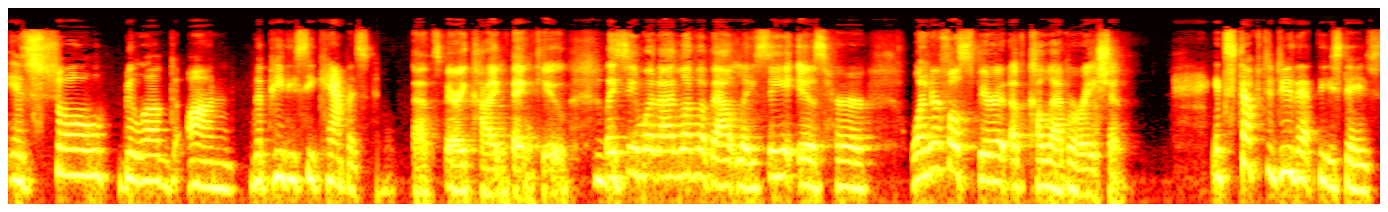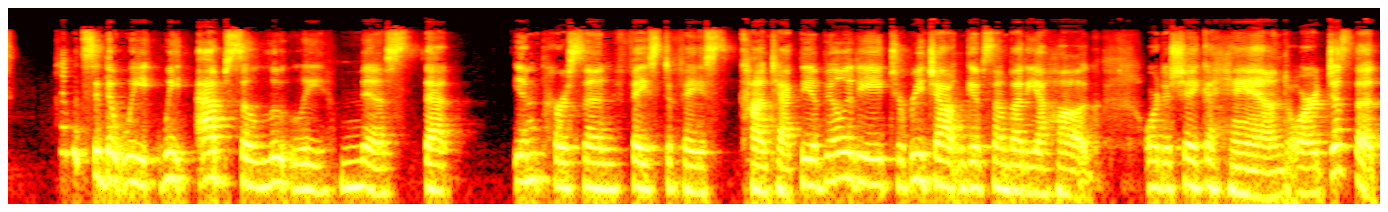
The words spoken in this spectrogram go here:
is so beloved on the PDC campus. That's very kind. Thank you. Mm-hmm. Lacey, and what I love about Lacey is her wonderful spirit of collaboration. It's tough to do that these days. I would say that we we absolutely miss that in person, face to face contact, the ability to reach out and give somebody a hug or to shake a hand or just the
